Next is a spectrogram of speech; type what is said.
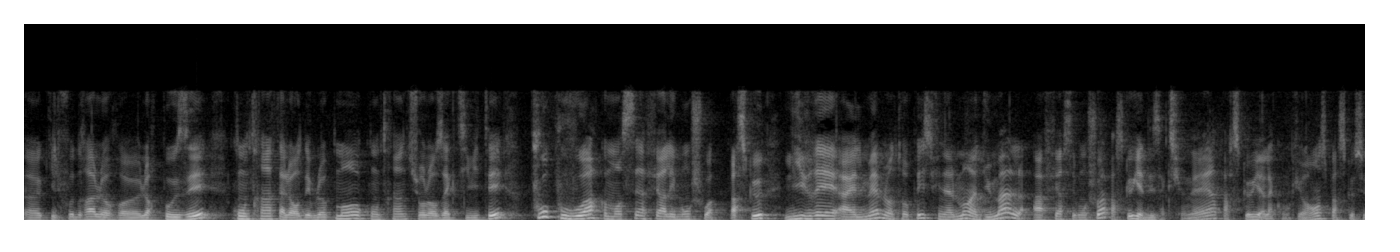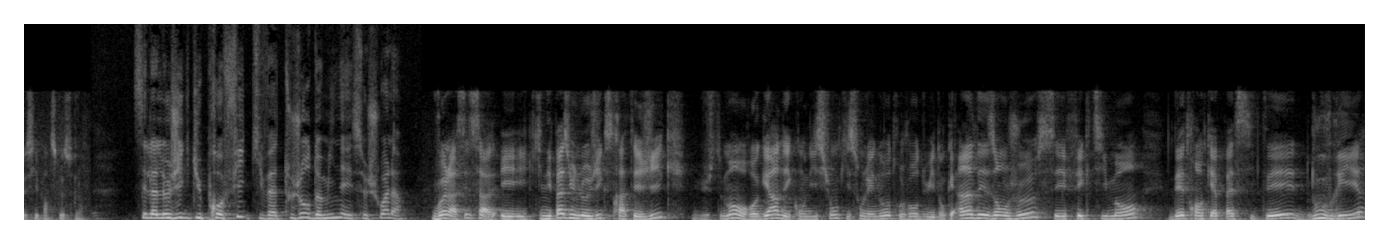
euh, qu'il faudra leur, leur, poser, contraintes à leur développement, contraintes sur leurs activités, pour pouvoir commencer à faire les bons choix. Parce que livrée à elle-même, l'entreprise finalement a du mal à faire ses bons choix parce qu'il y a des actionnaires, parce qu'il y a la concurrence, parce que ceci, parce que cela. C'est la logique du profit qui va toujours dominer ce choix-là. Voilà, c'est ça, et, qui n'est pas une logique stratégique, justement, au regard des conditions qui sont les nôtres aujourd'hui. Donc un des enjeux, c'est effectivement d'être en capacité d'ouvrir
